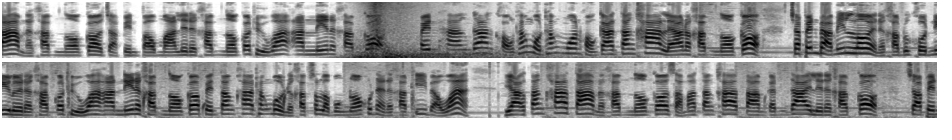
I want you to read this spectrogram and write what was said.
ตามนะครับเนาะก็จะเป็นประมาณเลยนะครับเนาะก็ถือว่าอันนี้นะครับก็ เป็นทางด้านของทั้งหมดทั้งมวลของการตั้งค่าแล้วนะครับเนาะก็จะเป็นแบบนี้เลยนะครับทุกคนนี่เลยนะครับก็ถือว่าอันนี้นะครับเนาะก็เป็นตั้งค่าทั้งหมดนะครับสำหรับวงน้องคนไหนนะครับที่แบบว่า อยากตั้งค่าตามนะครับเนาะก็สามารถตั้งค่าตามกันได้เลยนะครับ ก็จะเป็น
